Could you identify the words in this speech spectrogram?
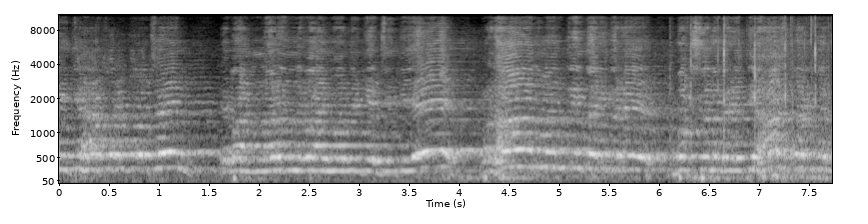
ইতিহাস প্রধানমন্ত্রী তৈরি করে বক্সনগরের ইতিহাস তৈরি করবেন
